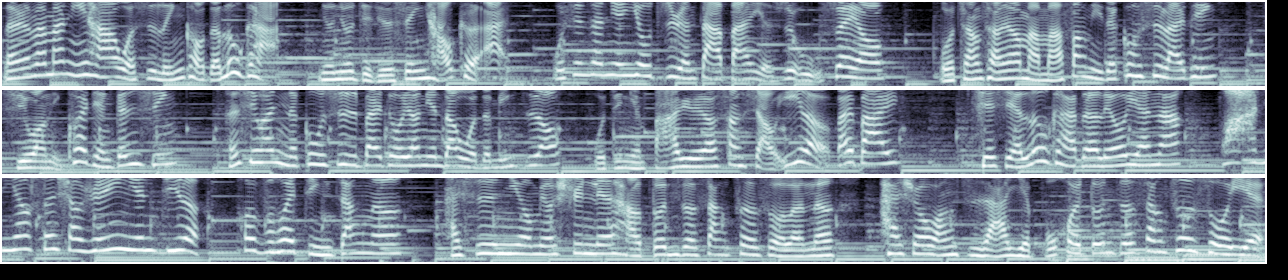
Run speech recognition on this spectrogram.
懒人妈妈你好，我是林口的路卡。妞妞姐姐的声音好可爱。我现在念幼稚园大班，也是五岁哦。我常常要妈妈放你的故事来听，希望你快点更新。很喜欢你的故事，拜托要念到我的名字哦。我今年八月要上小一了，拜拜。谢谢路卡的留言啊。哇，你要升小学一年级了，会不会紧张呢？还是你有没有训练好蹲着上厕所了呢？害羞王子啊，也不会蹲着上厕所耶。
